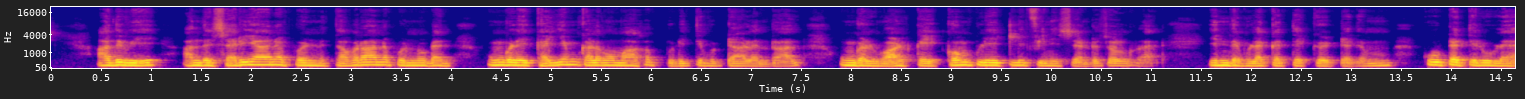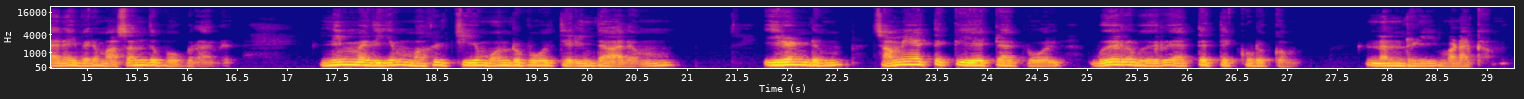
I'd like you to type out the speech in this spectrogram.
அதுவே அந்த சரியான பெண் தவறான பெண்ணுடன் உங்களை கையும் களவுமாக பிடித்து விட்டாள் என்றால் உங்கள் வாழ்க்கை கம்ப்ளீட்லி ஃபினிஷ் என்று சொல்கிறார். இந்த விளக்கத்தை கேட்டதும் கூட்டத்தில் உள்ள அனைவரும் அசந்து போகிறார்கள். நிம்மதியும் மகிழ்ச்சியும் ஒன்று போல் தெரிந்தாலும் இரண்டும் சமயத்துக்கு ஏற்றாற்போல் வேறு வேறு அர்த்தத்தை கொடுக்கும். நன்றி வணக்கம்.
